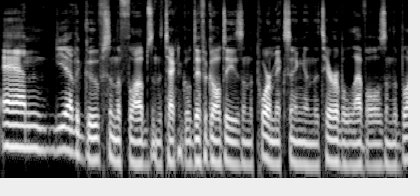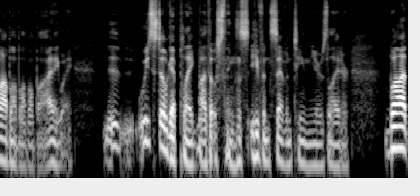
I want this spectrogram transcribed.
and yeah, the goofs and the flubs and the technical difficulties and the poor mixing and the terrible levels and the blah blah blah blah blah. Anyway, eh, we still get plagued by those things even 17 years later. But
